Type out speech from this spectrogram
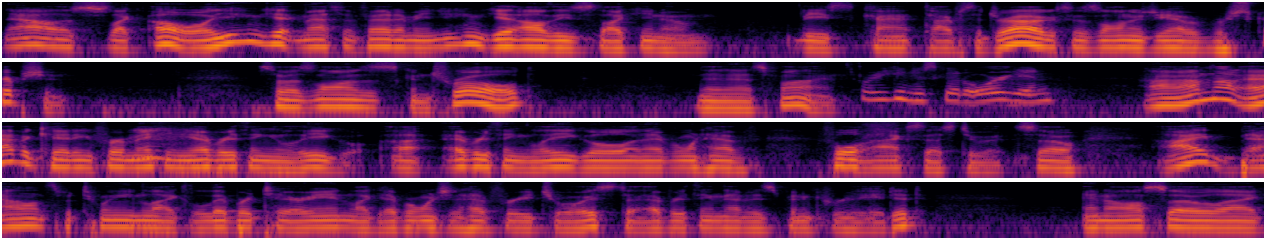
now it's like, oh well, you can get methamphetamine, you can get all these like you know these kind of types of drugs as long as you have a prescription. So as long as it's controlled, then that's fine. Or you can just go to Oregon. I- I'm not advocating for making everything illegal, uh, everything legal, and everyone have full access to it. So I balance between like libertarian, like everyone should have free choice to everything that has been created, and also like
